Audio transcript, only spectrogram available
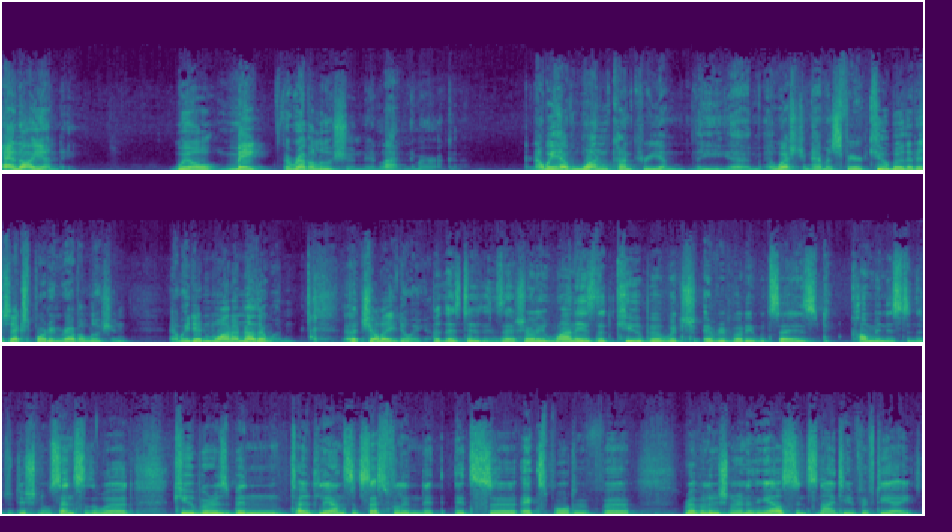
and Allende, will make the revolution in Latin America. Now, we have one country in the um, Western Hemisphere, Cuba, that is exporting revolution, And we didn't want another one, uh, Chile doing it. But there's two things there, surely. One is that Cuba, which everybody would say is communist in the traditional sense of the word, Cuba has been totally unsuccessful in it, its uh, export of uh, revolution or anything else since 1958.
